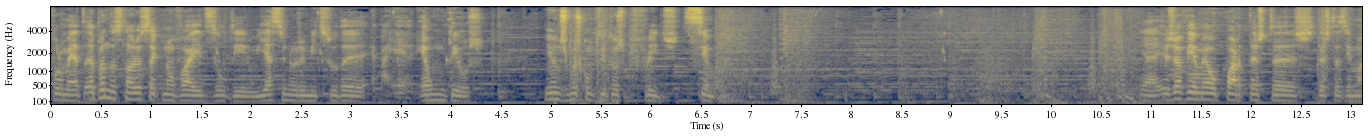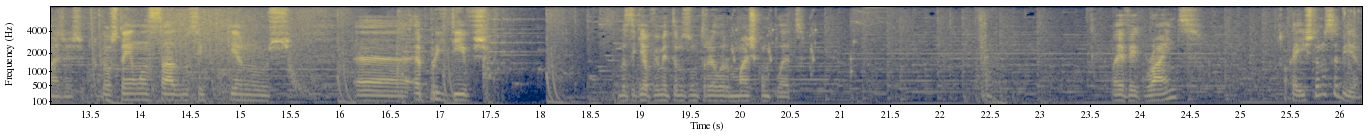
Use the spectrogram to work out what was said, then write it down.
promete. A banda sonora eu sei que não vai desiludir. O Yasunori Mitsuda epá, é, é um deus. E um dos meus compositores preferidos de sempre. Yeah, eu já vi a maior parte destas, destas imagens, porque eles têm lançado assim, pequenos uh, aperitivos. Mas aqui obviamente temos um trailer mais completo. Vai haver grind. Ok, isto eu não sabia.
